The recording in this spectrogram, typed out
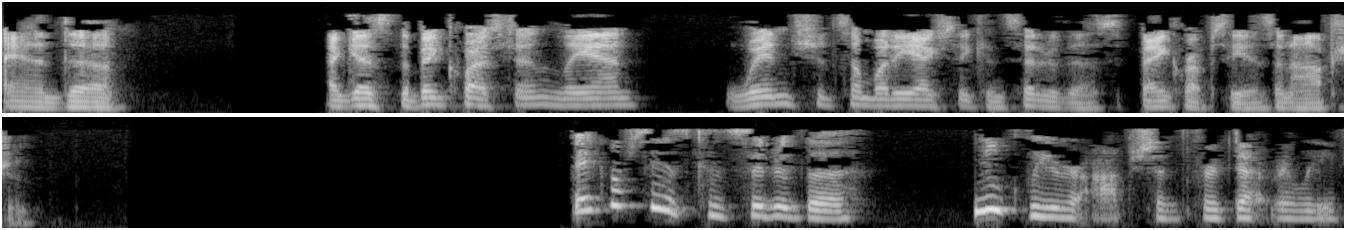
And uh, I guess the big question, Leanne, when should somebody actually consider this bankruptcy as an option? Bankruptcy is considered the nuclear option for debt relief.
